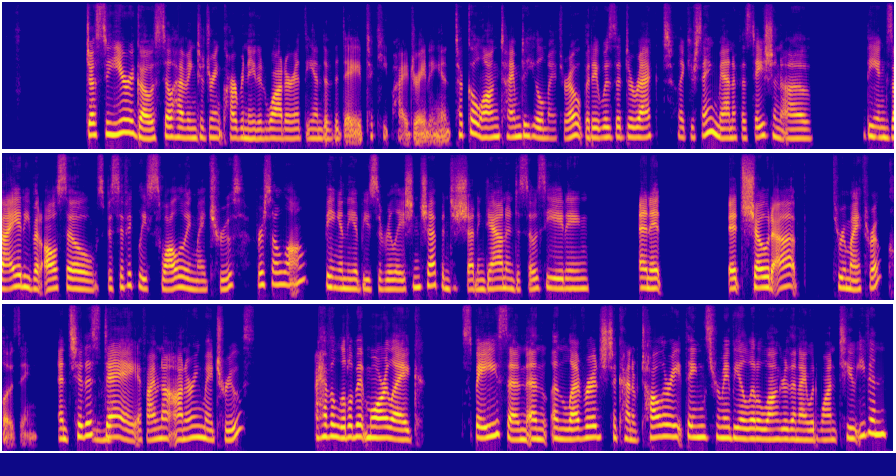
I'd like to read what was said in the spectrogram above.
just a year ago still having to drink carbonated water at the end of the day to keep hydrating. It took a long time to heal my throat, but it was a direct, like you're saying, manifestation of the anxiety, but also specifically swallowing my truth for so long, being in the abusive relationship and just shutting down and dissociating. And it it showed up through my throat closing. And to this mm-hmm. day, if I'm not honoring my truth, I have a little bit more like space and, and and leverage to kind of tolerate things for maybe a little longer than I would want to. Even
